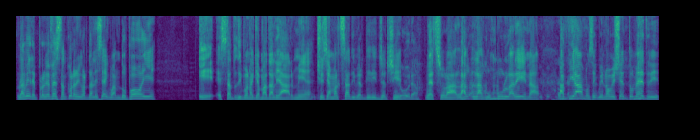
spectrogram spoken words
una vera e propria festa. Ancora ricordo alle 6 quando poi e è stato tipo una chiamata alle armi. eh. Ci siamo alzati per dirigerci verso la, la, la Kumbulla Arena. Abbiamo se quei 900 metri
